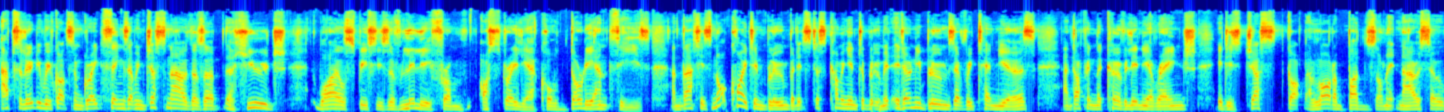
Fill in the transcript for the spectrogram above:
Absolutely. We've got some great things. I mean, just now there's a, a huge wild species of lily from Australia called Doryanthes, and that is not quite in bloom, but it's just coming into bloom. It, it only blooms every 10 years, and up in the curvilinear range, it has just got a lot of buds on it now. So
